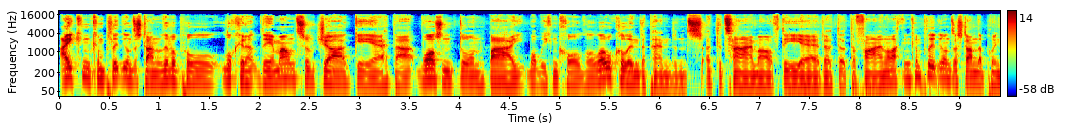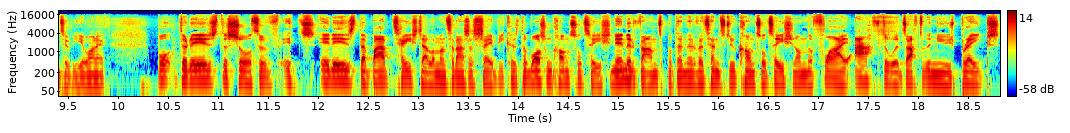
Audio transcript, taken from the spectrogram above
I can completely understand Liverpool looking at the amount of jar gear that wasn't done by what we can call the local independents at the time of the uh, the, the, the final. I can completely understand the point of view on it. But there is the sort of it's it is the bad taste element and as i say because there wasn't consultation in advance but then they've attempted to do consultation on the fly afterwards after the news breaks.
